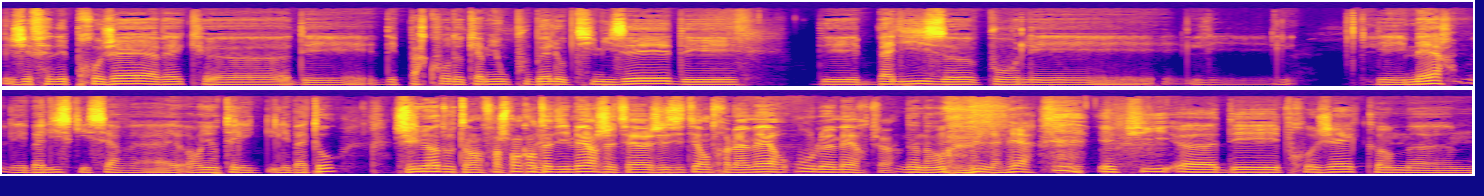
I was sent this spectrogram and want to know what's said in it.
j'ai fait des projets avec euh, des, des, parcours de camions poubelles optimisés, des, des balises pour les, les, les mers, les balises qui servent à orienter les, les bateaux. J'ai eu un doute. Hein. Franchement, quand tu as dit mer, j'hésitais entre la mer ou le mer, tu vois. Non, non, la mer. Et puis euh, des projets comme euh,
